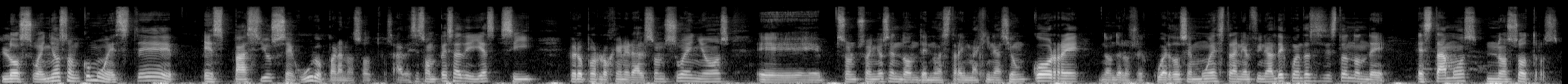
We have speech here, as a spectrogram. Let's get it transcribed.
los sueños son como este espacio seguro para nosotros. A veces son pesadillas, sí, pero por lo general son sueños, eh, son sueños en donde nuestra imaginación corre, donde los recuerdos se muestran y al final de cuentas es esto en donde estamos nosotros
